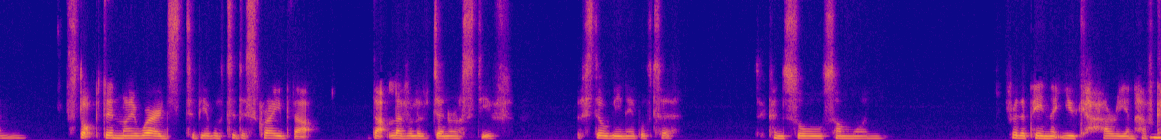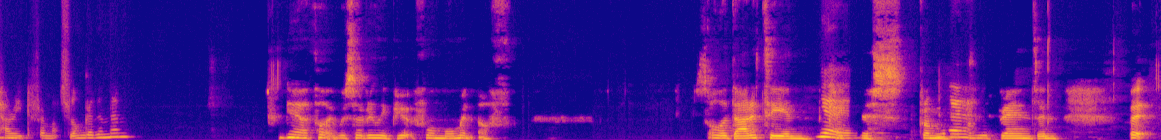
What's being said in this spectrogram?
um stopped in my words to be able to describe that that level of generosity of, of still being able to to console someone for the pain that you carry and have mm-hmm. carried for much longer than them. Yeah, I thought it was a really beautiful moment of solidarity and yeah. kindness from, yeah. from your friends and but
